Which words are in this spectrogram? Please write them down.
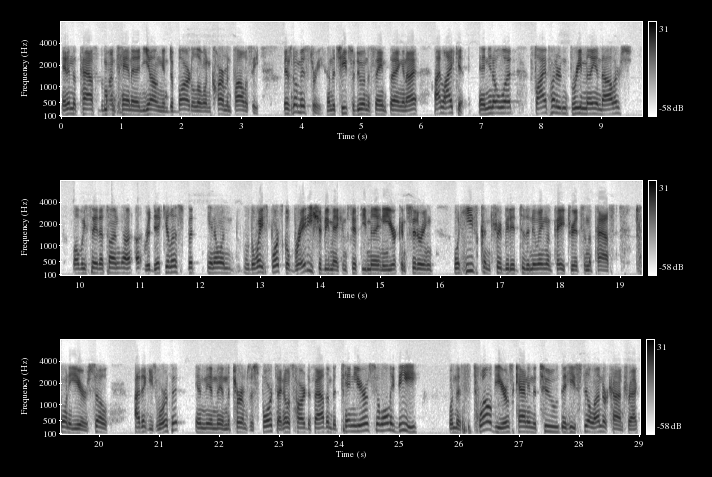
and in the past with Montana and Young and DeBartolo and Carmen Policy. There's no mystery, and the Chiefs are doing the same thing, and I, I like it. And you know what? $503 million. Well, we say that's un, uh, ridiculous, but you know, in the way sports go, Brady should be making 50 million a year, considering what he's contributed to the New England Patriots in the past 20 years. So, I think he's worth it in, in in the terms of sports. I know it's hard to fathom, but 10 years he'll only be when the 12 years, counting the two that he's still under contract,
